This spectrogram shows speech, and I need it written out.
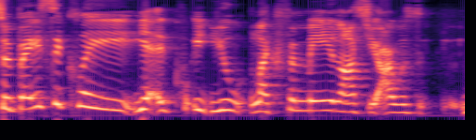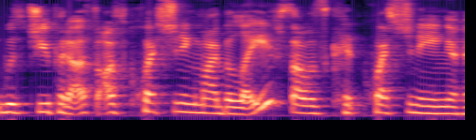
So basically, yeah, you like for me last year, I was was Jupiter, so I was questioning my beliefs. I was questioning,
